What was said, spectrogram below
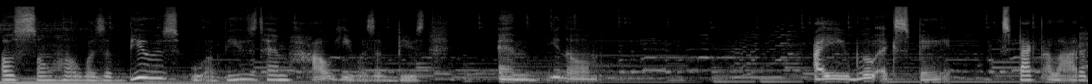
how Songha was abused, who abused him, how he was abused. And you know, I will expect expect a lot of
